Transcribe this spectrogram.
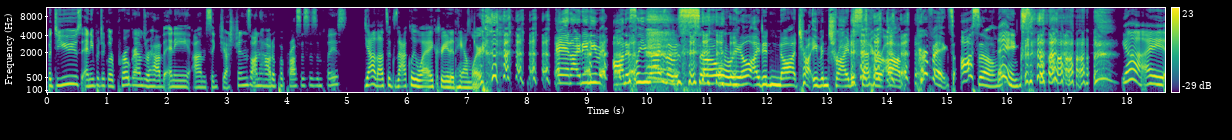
But do you use any particular programs or have any um, suggestions on how to put processes in place? Yeah, that's exactly why I created Handler. And I didn't even, honestly, you guys, that was so real. I did not try, even try to set her up. Perfect. Awesome. Thanks. yeah, I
